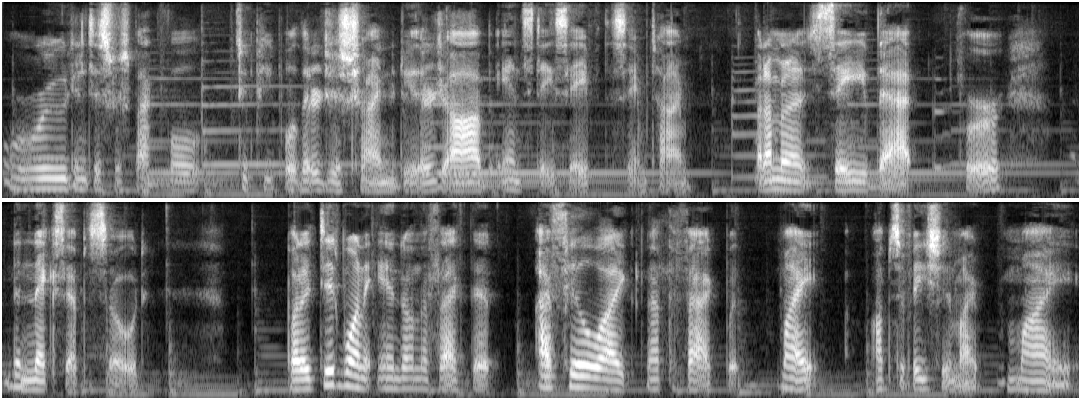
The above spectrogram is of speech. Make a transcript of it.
rude and disrespectful to people that are just trying to do their job and stay safe at the same time. But I'm going to save that for the next episode. But I did want to end on the fact that I feel like not the fact, but my observation, my my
